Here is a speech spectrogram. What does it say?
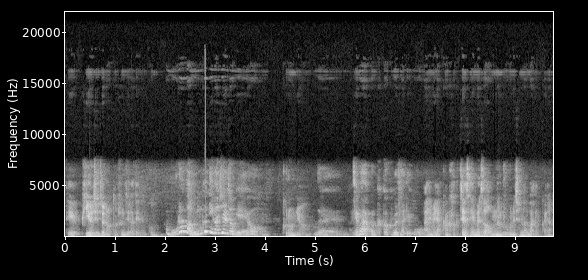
되게 비현실적인 어떤 존재가 되는 꿈? 모래가 은근히 현실적이에요. 그럼요. 네, 제가 약간 극과 극을 달리고. 아니면 약간 각자의 삶에서 없는 부분을 찾는 거 아닐까요?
